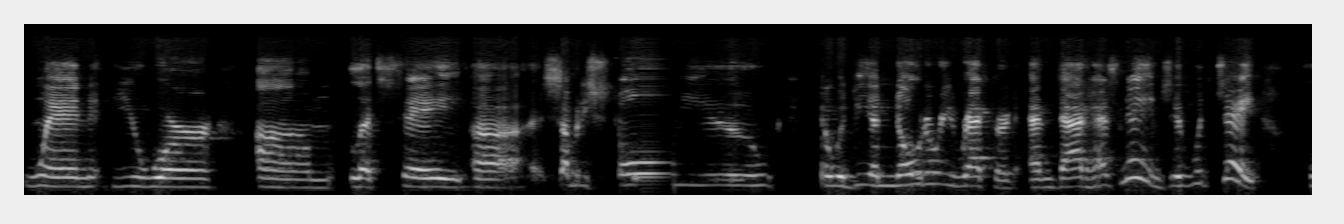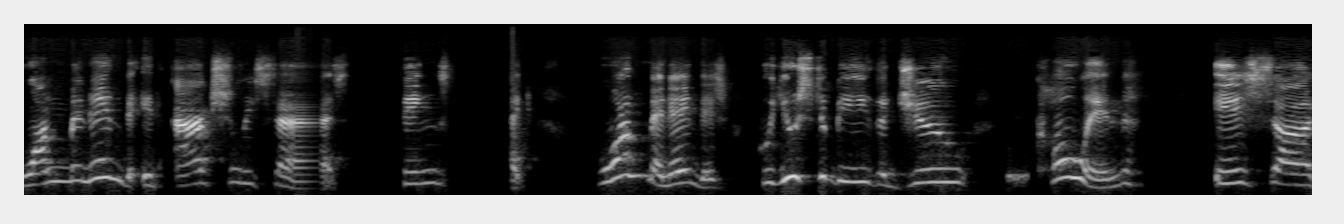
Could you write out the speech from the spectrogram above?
when you were, um, let's say, uh, somebody stole you, there would be a notary record and that has names. It would say Juan Menendez. It actually says things like Juan Menendez, who used to be the Jew Cohen is, uh,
